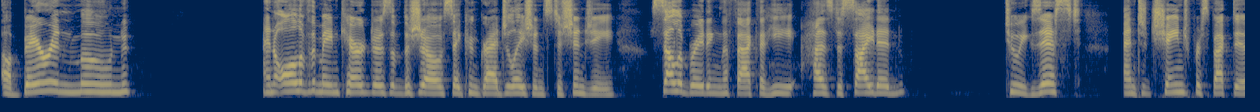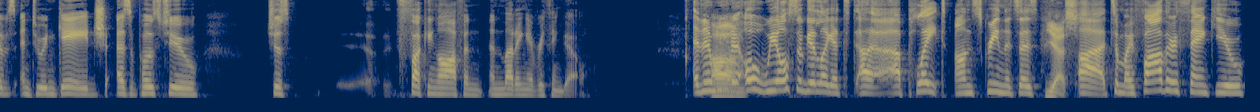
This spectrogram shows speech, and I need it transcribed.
a barren moon. And all of the main characters of the show say congratulations to Shinji, celebrating the fact that he has decided to exist and to change perspectives and to engage as opposed to just uh, fucking off and, and letting everything go. And then we get, Um, oh, we also get like a, a, a plate on screen that says, Yes. uh, to my father, thank you.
